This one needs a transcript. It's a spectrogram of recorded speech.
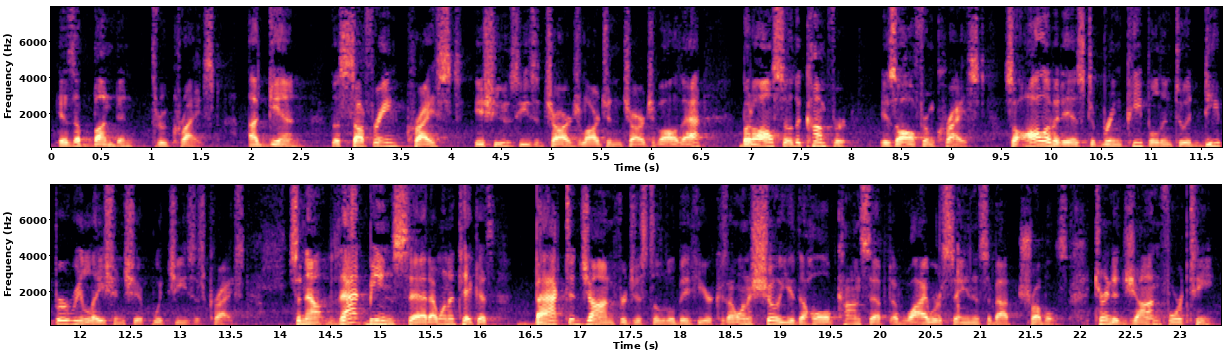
is abundant through Christ. Again, the suffering, Christ issues. He's in charge, large and in charge of all of that. But also the comfort is all from Christ. So all of it is to bring people into a deeper relationship with Jesus Christ. So now, that being said, I want to take us back to John for just a little bit here because I want to show you the whole concept of why we're saying this about troubles. Turn to John 14.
